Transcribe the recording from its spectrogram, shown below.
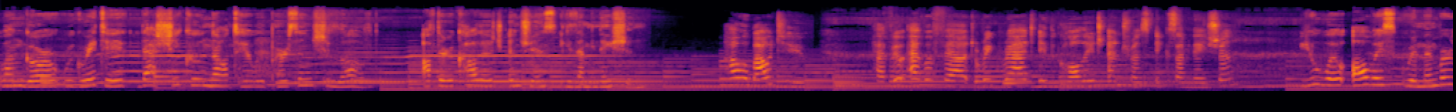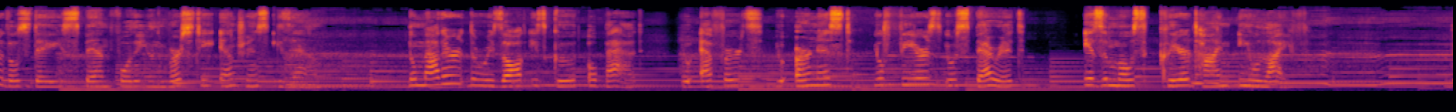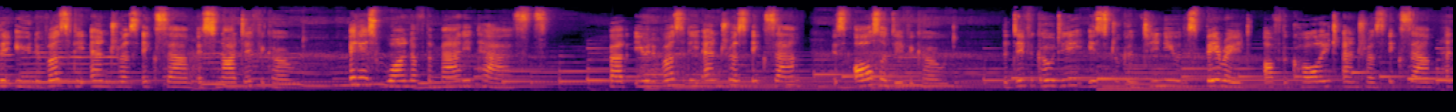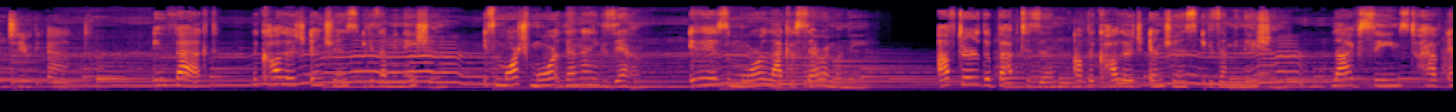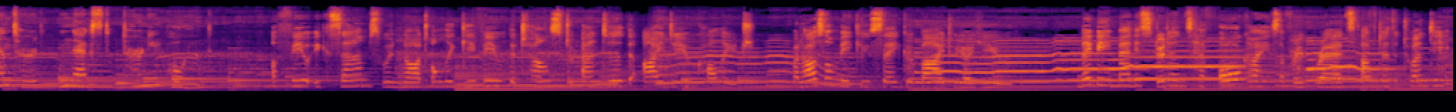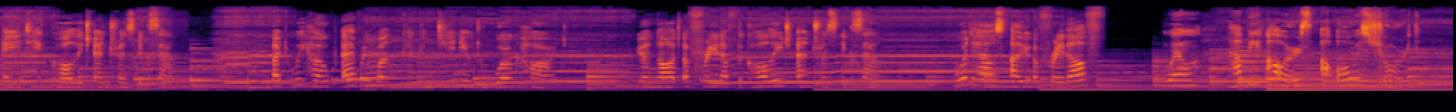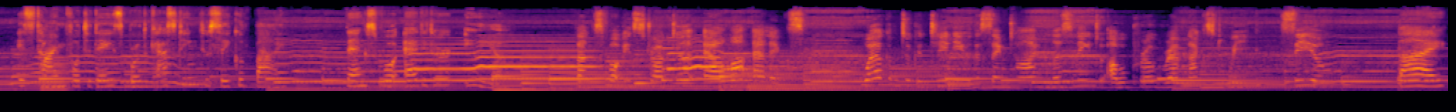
One girl regretted that she could not tell the person she loved after the college entrance examination. How about you? Have you ever felt regret in the college entrance examination? You will always remember those days spent for the university entrance exam. No matter the result is good or bad, your efforts, your earnest, your fears, your spirit is the most clear time in your life. The university entrance exam is not difficult. It is one of the many tests. But university entrance exam is also difficult. The difficulty is to continue the spirit of the college entrance exam until the end. In fact, the college entrance examination is much more than an exam. It is more like a ceremony. After the baptism of the college entrance examination, life seems to have entered the next turning point. A few exams will not only give you the chance to enter the ideal college, but also make you say goodbye to your youth. Maybe many students have all kinds of regrets after the 2018 college entrance exam. But we hope everyone can continue to work hard. You are not afraid of the college entrance exam. What else are you afraid of? Well, happy hours are always short. It's time for today's broadcasting to say goodbye. Thanks for editor Ilya. Thanks for instructor Elma Alex. Welcome to continue the same time listening to our program next week. See you. Bye.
